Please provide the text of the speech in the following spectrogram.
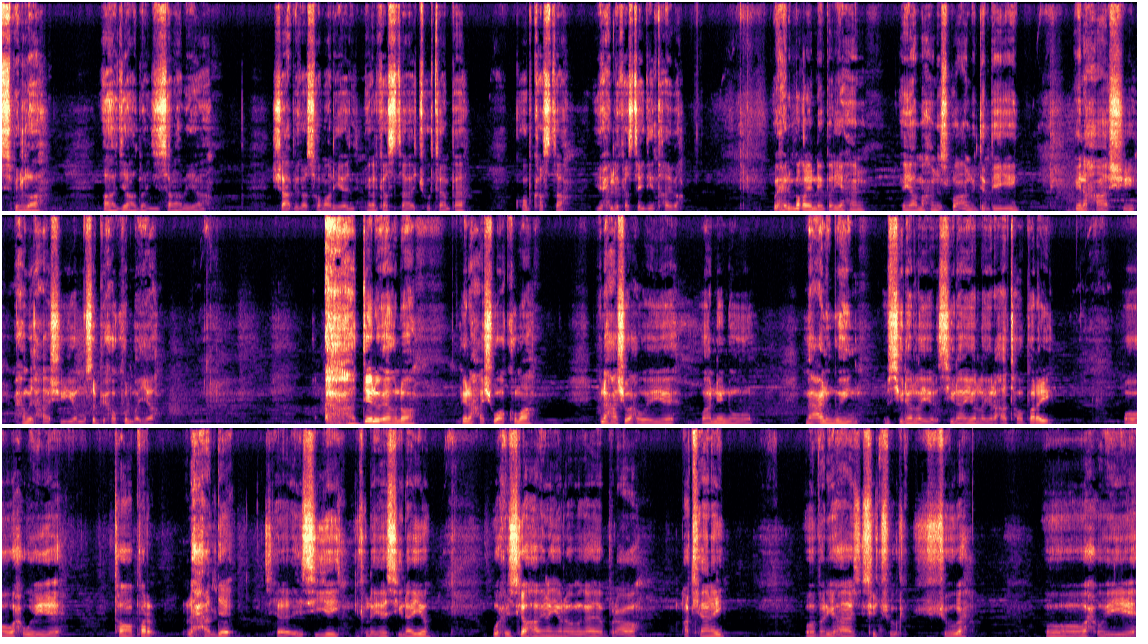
bismillaah aad baan idiin salaamayaa shacbiga soomaaliyeed meel kasta aad joogtaanba goob kasta iyo xilli kasta idiin tahayba waxaynu maqlaynay baryahan ayaamahan isbuucan u dambeeyey ina xaashi maxamed xaashi iyo musabixoo kulmaya haddaynu eegno ina xaashi waa kuma ina xaashi waxa weeye waa nin uu macalin weyn siinayo la yidhaahaa tababaray oo waxa weeye tababar laxadle siiyey ninka la yidhaha siinayo wuxuu iska ahaa ina yaroo magaalada burco la keenay oo baryahaas iska joog jooga oo waxa weeye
